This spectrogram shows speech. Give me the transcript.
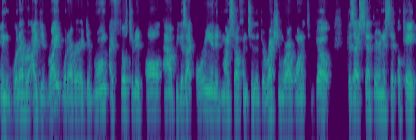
and whatever I did right, whatever I did wrong, I filtered it all out because I oriented myself into the direction where I wanted to go. Because I sat there and I said, okay,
